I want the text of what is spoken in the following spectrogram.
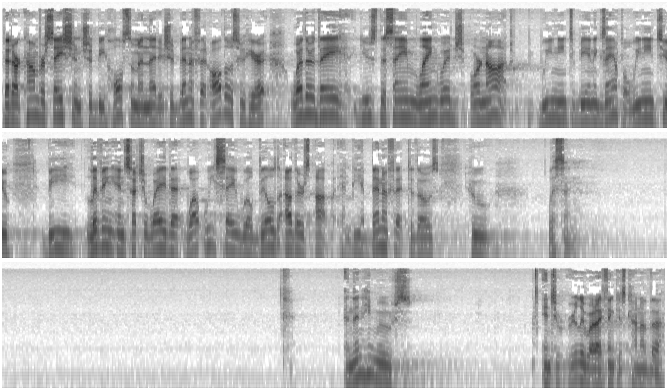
That our conversation should be wholesome and that it should benefit all those who hear it, whether they use the same language or not. We need to be an example. We need to be living in such a way that what we say will build others up and be a benefit to those who listen. And then he moves into really what I think is kind of the,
